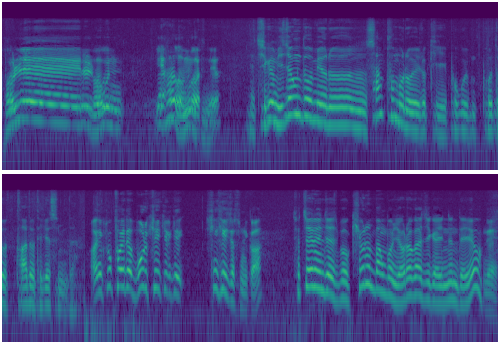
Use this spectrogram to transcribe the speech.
벌레를 먹은 게 하나도 없는 것 같은데요? 네, 지금 이 정도면은 상품으로 이렇게 보고 봐도, 봐도 되겠습니다. 아니 소파에다 뭘 이렇게 이렇게, 이렇게 신기해졌습니까? 첫째는 이제 뭐 키우는 방법 여러 가지가 있는데요. 네.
